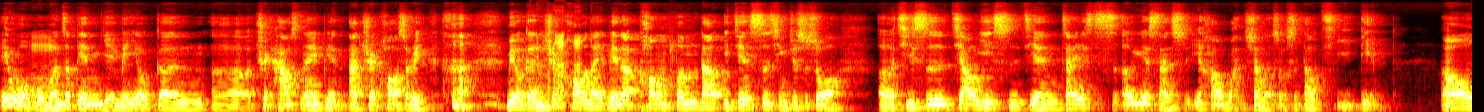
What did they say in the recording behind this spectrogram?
因为我我们这边也没有跟呃 trade house 那一边啊 trade hall sorry，没有跟 trade hall 那一边呢 confirm 到一件事情，就是说呃其实交易时间在十二月三十一号晚上的时候是到几点？然后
